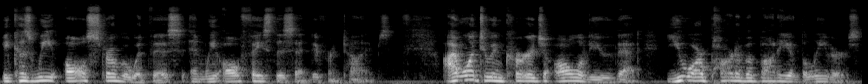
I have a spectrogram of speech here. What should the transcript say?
because we all struggle with this and we all face this at different times. I want to encourage all of you that you are part of a body of believers.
